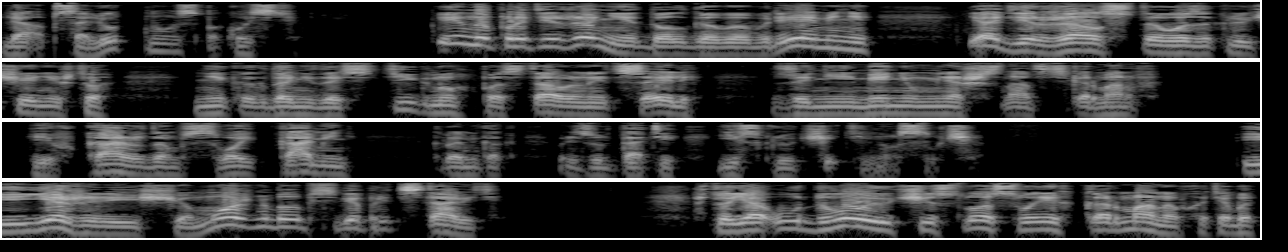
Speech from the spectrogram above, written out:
для абсолютного спокойствия. И на протяжении долгого времени я держался того заключения, что никогда не достигну поставленной цели за неимением у меня шестнадцати карманов. И в каждом свой камень, кроме как в результате исключительного случая. И ежели еще можно было бы себе представить, что я удвою число своих карманов, хотя бы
